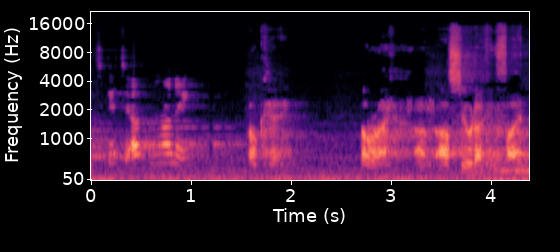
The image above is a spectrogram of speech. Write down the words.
To get it up and running. Okay. Alright, I'll, I'll see what I can find.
